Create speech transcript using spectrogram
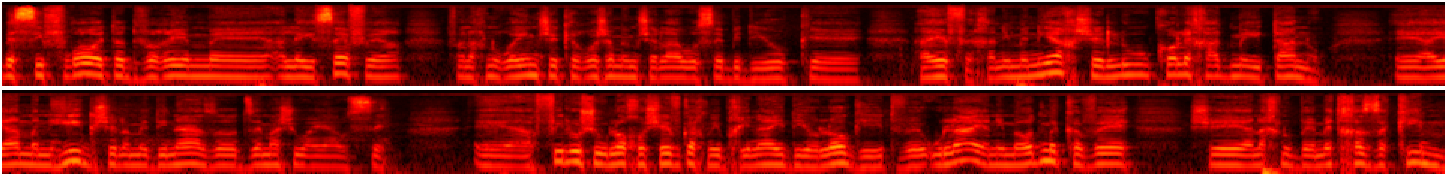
בספרו את הדברים עלי ספר, ואנחנו רואים שכראש הממשלה הוא עושה בדיוק ההפך. אני מניח שלו כל אחד מאיתנו היה מנהיג של המדינה הזאת, זה מה שהוא היה עושה. Uh, אפילו שהוא לא חושב כך מבחינה אידיאולוגית, ואולי, אני מאוד מקווה שאנחנו באמת חזקים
